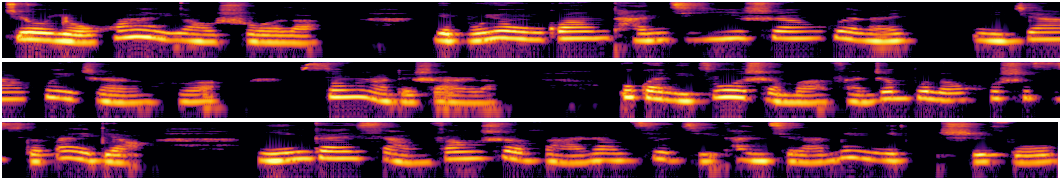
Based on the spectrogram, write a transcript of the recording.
就有话要说了，也不用光谈及医生会来你家会诊和孙儿的事儿了。不管你做什么，反正不能忽视自己的外表。你应该想方设法让自己看起来魅力十足。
